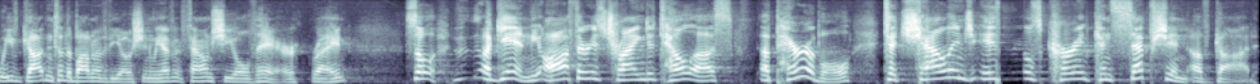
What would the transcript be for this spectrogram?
we've gotten to the bottom of the ocean. We haven't found Sheol there, right? So, again, the author is trying to tell us a parable to challenge Israel's current conception of God.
